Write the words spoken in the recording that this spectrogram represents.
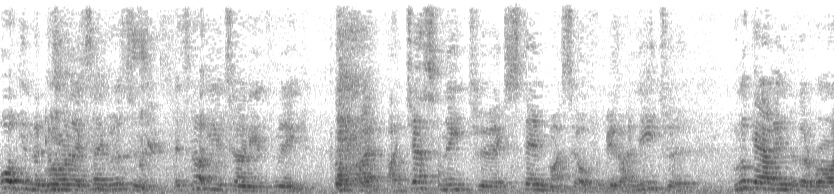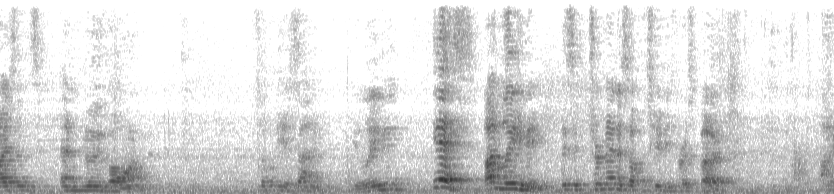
walk in the door and they say, listen, it's not you, Tony, it's me. I, I just need to extend myself a bit. I need to look out into the horizons and move on. So what are you saying? You're leaving? Yes, I'm leaving. There's a tremendous opportunity for us both. I,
